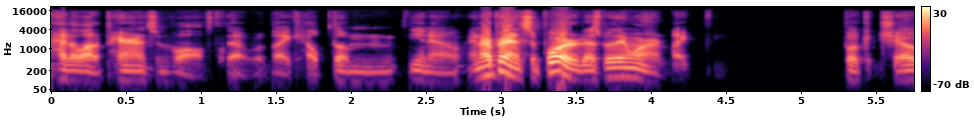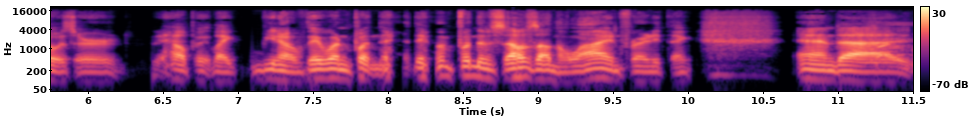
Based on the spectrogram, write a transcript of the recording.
had a lot of parents involved that would like help them, you know. And our parents supported us, but they weren't like booking shows or helping. Like you know, they wouldn't put they wouldn't put themselves on the line for anything. And uh,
